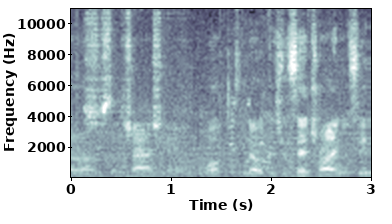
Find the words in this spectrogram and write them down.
Turn around. It's just a trash can. Walk. No, because it said triangle. See?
